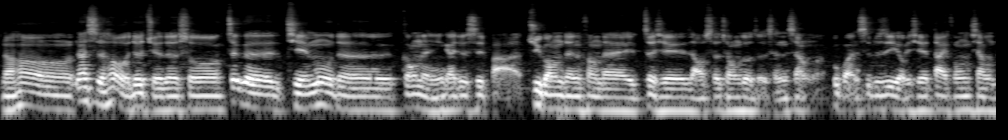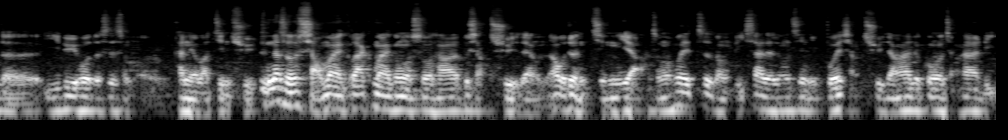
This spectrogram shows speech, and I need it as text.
然后那时候我就觉得说，这个节目的公功能应该就是把聚光灯放在这些饶舌创作者身上嘛，不管是不是有一些带风向的疑虑或者是什么，看你要不要进去。那时候小麦 Black 麦跟我说他不想去这样，然后我就很惊讶，怎么会这种比赛的东西你不会想去？然后他就跟我讲他的理由。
